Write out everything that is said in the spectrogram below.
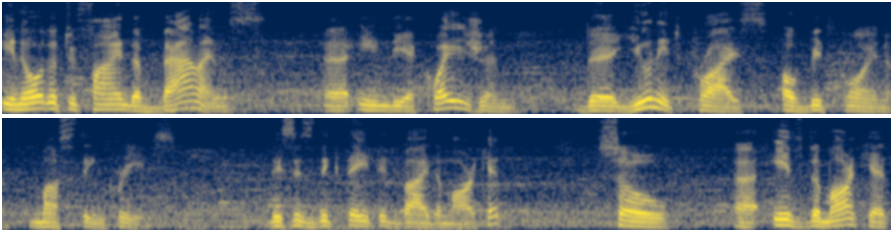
in order to find a balance uh, in the equation, the unit price of Bitcoin must increase. This is dictated by the market. So uh, if the market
